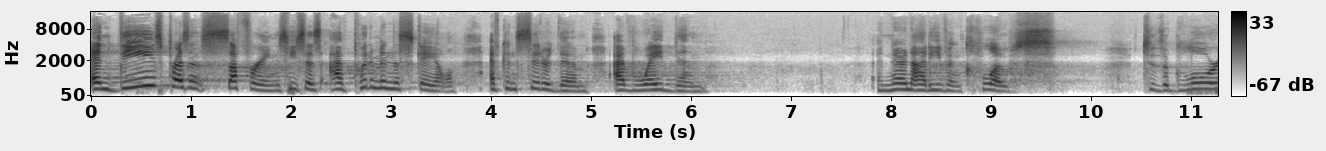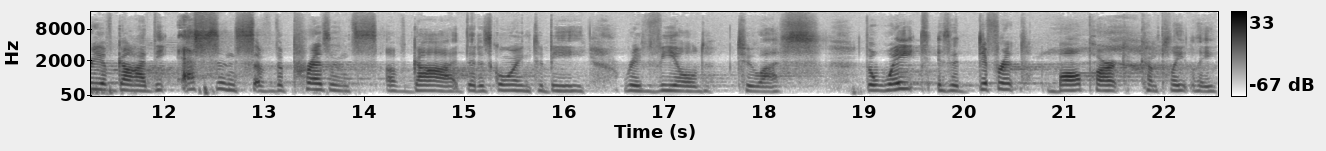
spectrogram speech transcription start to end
And these present sufferings, he says, I've put them in the scale, I've considered them, I've weighed them. And they're not even close to the glory of God, the essence of the presence of God that is going to be revealed to us. The weight is a different ballpark completely.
